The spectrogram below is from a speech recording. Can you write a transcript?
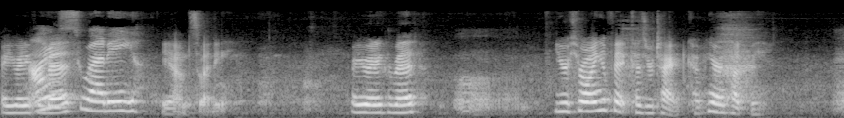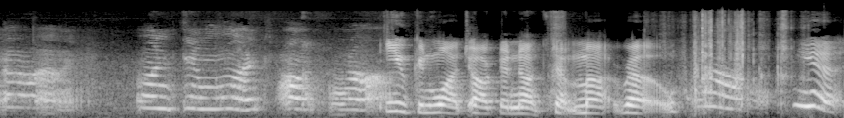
Are you ready for I'm bed? I'm sweaty. Yeah, I'm sweaty. Are you ready for bed? Mm. You're throwing a fit because you're tired. Come here and hug me. You can watch Octonauts tomorrow. No. Yes.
